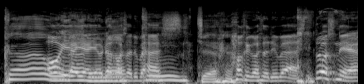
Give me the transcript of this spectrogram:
Kau Oh iya iya ya udah gak usah dibahas. Oke gak usah dibahas. Terus nih ya,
